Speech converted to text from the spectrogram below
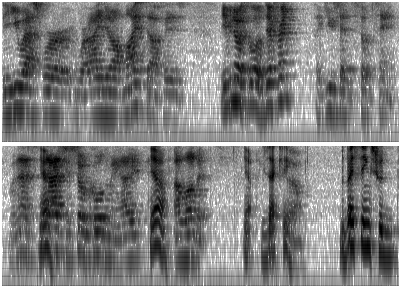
the US where, where I did all my stuff is even though it's a little different, like you said, it's still the same. But that's Yeah. that's just so cool to me. I yeah, I love it. Yeah, exactly. So The best thing should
